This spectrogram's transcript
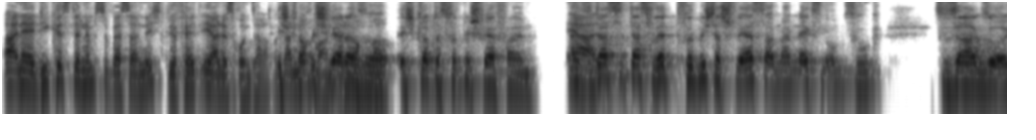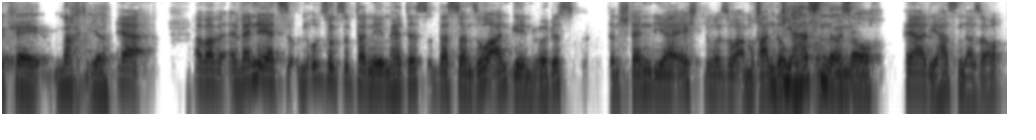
ah nee, die Kiste nimmst du besser nicht, dir fällt eh alles runter. Und ich glaube, ich werde da so, ich glaube, das wird mir schwer fallen. Ja, also das, das wird für mich das Schwerste an meinem nächsten Umzug, zu sagen so, okay, macht ihr. Ja, Aber wenn du jetzt ein Umzugsunternehmen hättest und das dann so angehen würdest, dann ständen die ja echt nur so am Rande. Die hassen das auch. Ja, die hassen das auch.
